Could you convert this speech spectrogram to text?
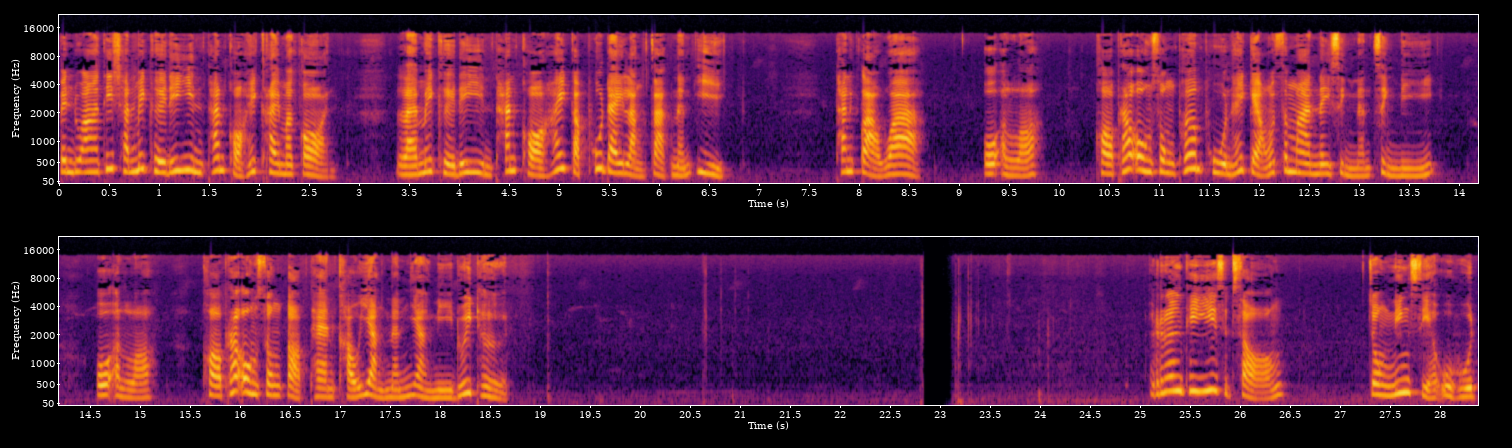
เป็นดุอาที่ฉันไม่เคยได้ยินท่านขอให้ใครมาก่อน และไม่เคยได้ยินท่านขอให้กับผู้ใดหลังจากนั้นอีก ท่านกล่าวว่า โอ้อัลลอฮ์ขอพระองค์ทรงเพิ่มพูนให้แก่วัสมานในสิ่งนั้นสิ่งนี้ โอ้อัลลอฮ์ขอพระองค์ทรงตอบแทนเขาอย่างนั้นอย่างนี้ด้วยเถิด เรื่องที่ 22 จงนิ่งเสียอูฮุด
